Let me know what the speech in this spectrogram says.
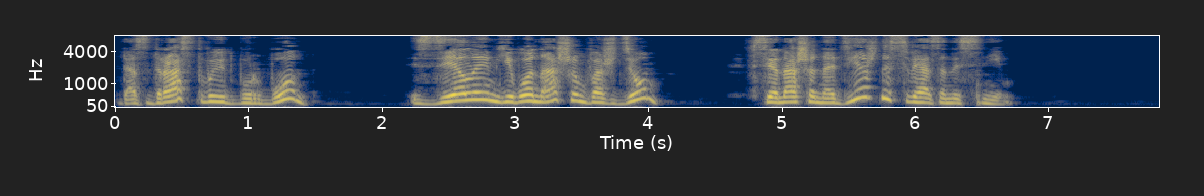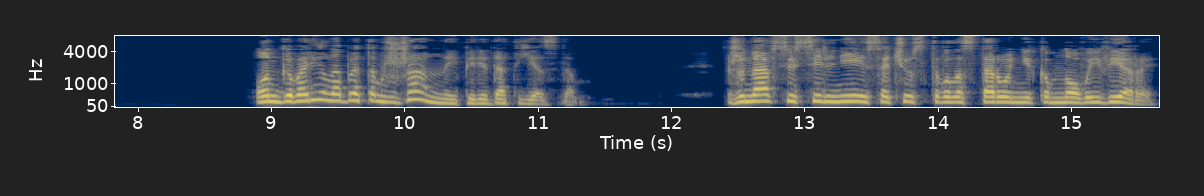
«Да здравствует Бурбон! Сделаем его нашим вождем! Все наши надежды связаны с ним!» Он говорил об этом с Жанной перед отъездом. Жена все сильнее сочувствовала сторонникам новой веры.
